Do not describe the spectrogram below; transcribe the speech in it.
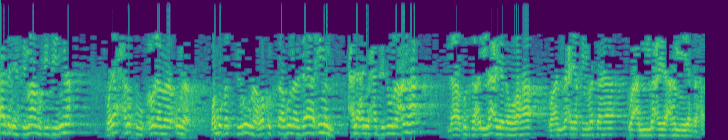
هذا الاهتمام في ديننا ويحرص علماؤنا ومفسرون وكتابنا دائما على أن يحدثونا عنها لا بد أن نعي دورها وأن نعي قيمتها وأن نعي أهميتها.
